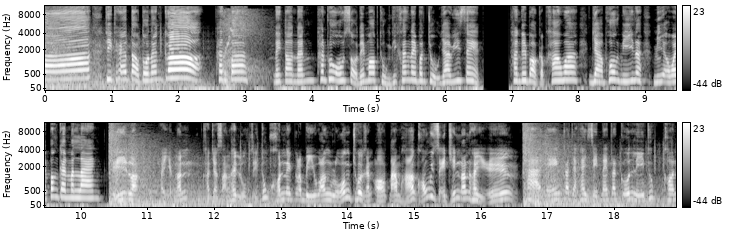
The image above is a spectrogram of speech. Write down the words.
าที่แท้เต่าตัวนั้นก็ ท่านป้า ในตอนนั้นท่านผู้อาวุโสได้มอบถุงที่ข้างในบรรจุยาวิเศษ ท่านได้บอกกับข้าว่ายาพวกนี้นะมีเอาไว้ป้องกันมแมลง ดีละ ถ้าอย่างนั้นข้าจะสั่งให้ลูกศิษย์ทุกคนในกระบี่วังหลวงช่วยกันออกตามหาของวิเศษชิ้นนั้นให้เอง ข้าเองก็จะให้สิทธิ์ในตระกูลหลีทุกคน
